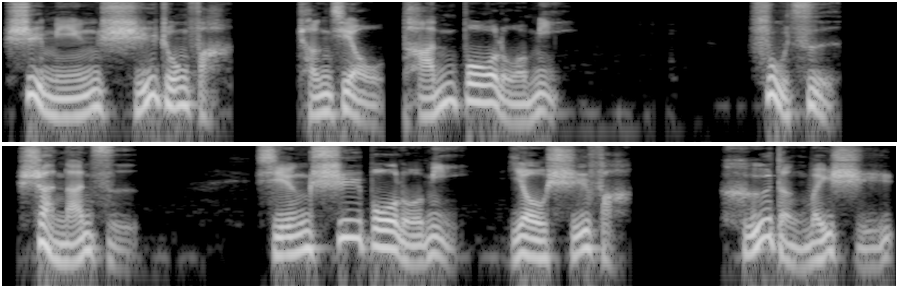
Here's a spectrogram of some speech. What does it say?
是名十种法，成就檀波罗蜜。复次，善男子，行施波罗蜜有十法，何等为十？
